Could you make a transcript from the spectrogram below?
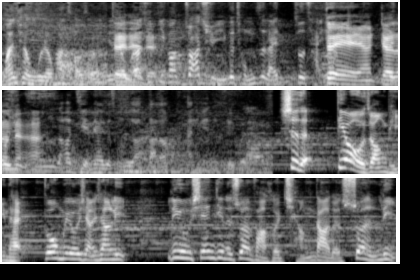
完全无人化操作的。比如说对对对我要去地方抓取一个虫子来做采样，对然后掉过去对对对滋然后剪掉一个虫子，然后打到盘里面就飞回来了。是的，吊装平台多么有想象力！利用先进的算法和强大的算力，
